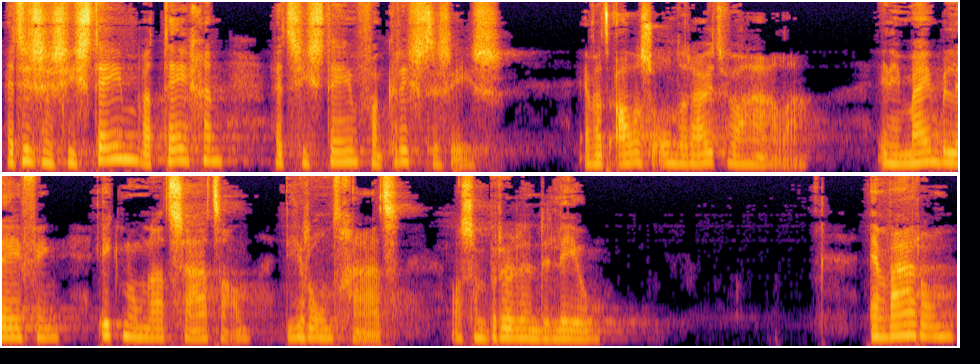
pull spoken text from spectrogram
Het is een systeem wat tegen het systeem van Christus is. En wat alles onderuit wil halen. En in mijn beleving, ik noem dat Satan, die rondgaat als een brullende leeuw. En waarom?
